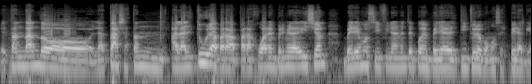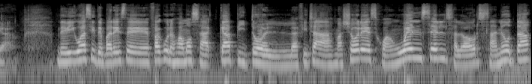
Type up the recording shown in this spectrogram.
están dando la talla, están a la altura para, para jugar en primera división. Veremos si finalmente pueden pelear el título como se espera que hagan. De Biguá, si te parece, Facu, nos vamos a Capitol. Las fichas mayores, Juan Wenzel, Salvador Zanota,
